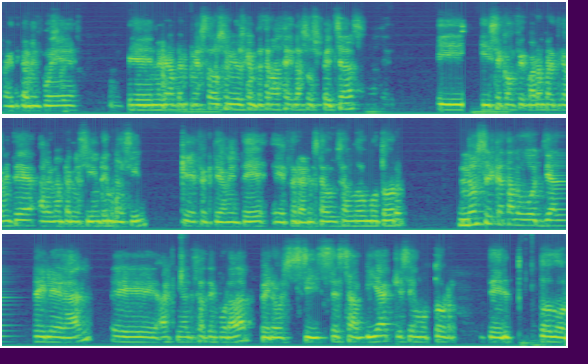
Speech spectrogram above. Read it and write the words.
prácticamente fue en el Gran Premio de Estados Unidos que empezaron a hacer las sospechas y, y se confirmaron prácticamente al Gran Premio siguiente en Brasil que efectivamente eh, Ferrari estaba usando un motor. No se catalogó ya de ilegal eh, al final de esa temporada, pero sí se sabía que ese motor del todo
